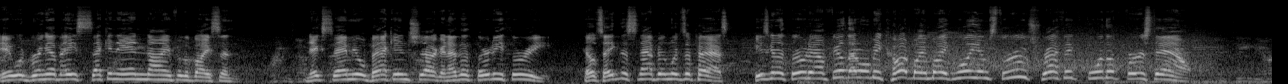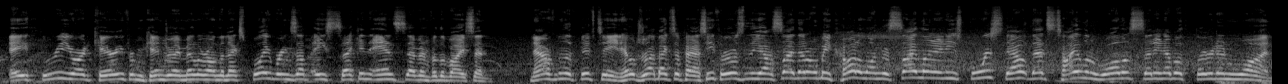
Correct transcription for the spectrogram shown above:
It would bring up a second and nine for the Bison. Nick Samuel back in shotgun at the 33. He'll take the snap and looks a pass. He's going to throw downfield. That will be caught by Mike Williams through traffic for the first down. A three-yard carry from Kendre Miller on the next play brings up a second and seven for the Bison. Now from the 15, he'll drop back to pass. He throws to the outside. That will be caught along the sideline, and he's forced out. That's Tylan Wallace setting up a third and one.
